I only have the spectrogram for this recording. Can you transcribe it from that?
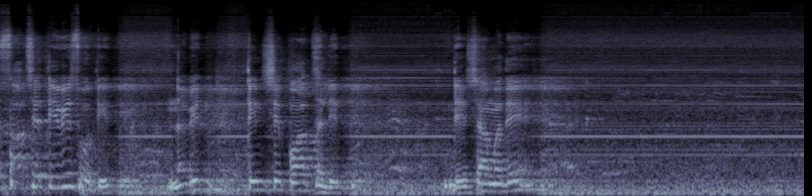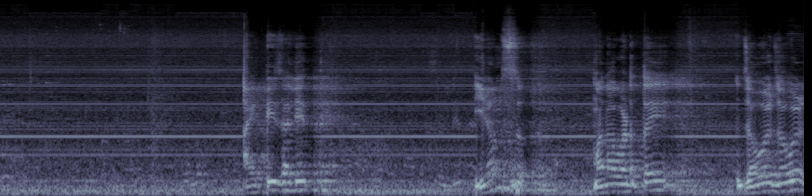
सातशे तेवीस होती. नवीन तीनशे पाच झालीत. देशामध्ये आय टी झालीत. यम्स मला वाटतंय जवळजवळ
